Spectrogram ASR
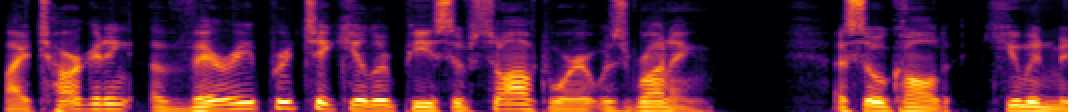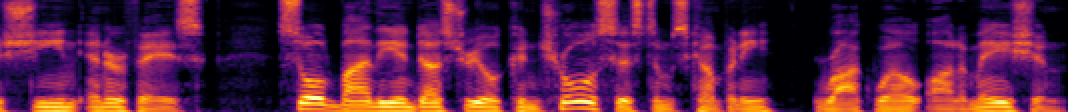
by targeting a very particular piece of software it was running, a so called human machine interface sold by the industrial control systems company Rockwell Automation.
